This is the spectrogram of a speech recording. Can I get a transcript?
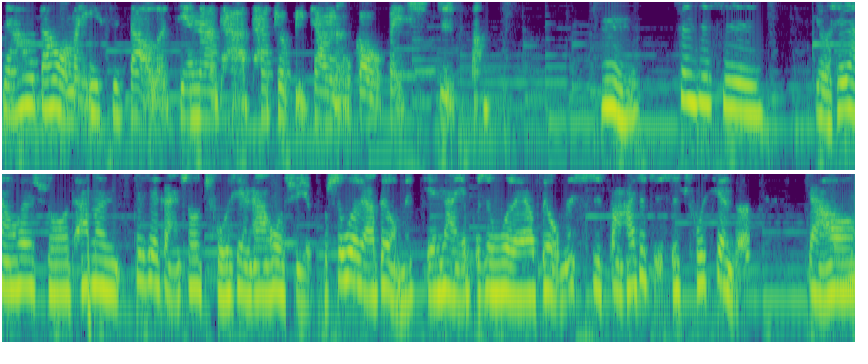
然后当我们意识到了接纳它，它就比较能够被释放。嗯，甚至是有些人会说，他们这些感受出现，它或许也不是为了要被我们接纳，也不是为了要被我们释放，它就只是出现了，然后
